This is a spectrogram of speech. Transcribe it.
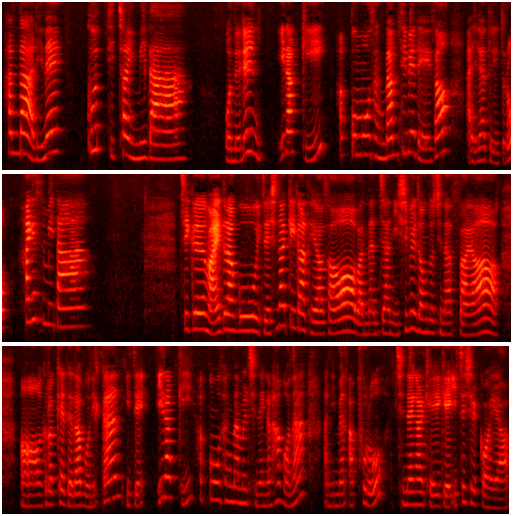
한다 아린의 굿 티처입니다. 오늘은 1학기 학부모 상담 팁에 대해서 알려드리도록 하겠습니다. 지금 아이들하고 이제 신학기가 되어서 만난 지 한 20일 정도 지났어요. 어, 그렇게 되다 보니까 이제 1학기 학부모 상담을 진행을 하거나 아니면 앞으로 진행할 계획에 있으실 거예요.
